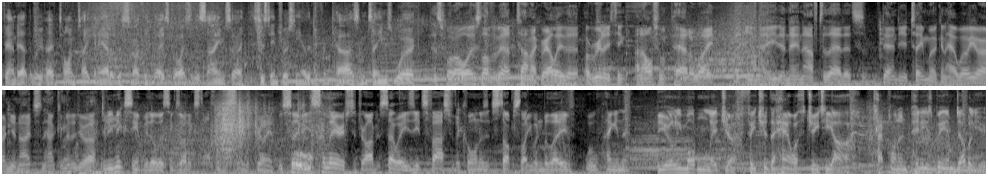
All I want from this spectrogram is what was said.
found out that we've had time taken out of us and I think those guys are the same. So it's just interesting how the different cars and teams work. That's what I always love about Tarmac Rally, that I really think an ultimate power to weight that you need and then after that it's down to your teamwork and how well you are on your notes and how committed you are. To be mixing it with all this exotic stuff is, is brilliant. The Subi is hilarious to drive. It's so easy. It's fast through the corners. It stops like you wouldn't believe. We'll hang in there. The early modern Ledger featured the Howarth GTR, Kaplan and Penny's BMW,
